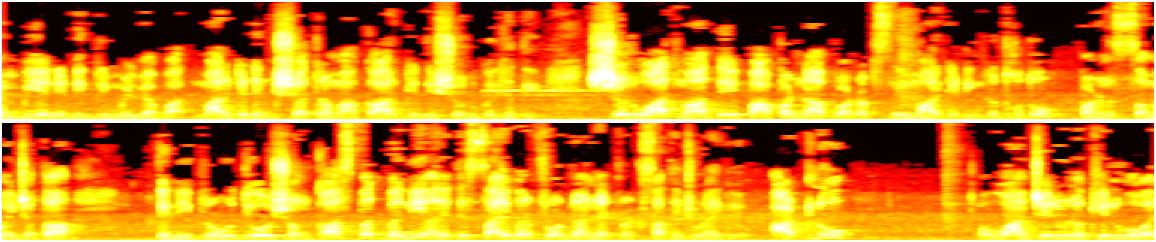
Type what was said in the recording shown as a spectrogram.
એમબીએની ડિગ્રી મેળવ્યા બાદ માર્કેટિંગ ક્ષેત્રમાં કારકિર્દી શરૂ કરી હતી. શરૂઆતમાં તે પાપડના પ્રોડક્ટ્સની માર્કેટિંગ કરતો હતો, પણ સમય જતાં તેની પ્રવૃત્તિઓ શંકાસ્પદ બની અને તે સાયબર ફ્રોડના નેટવર્ક સાથે જોડાઈ ગયો. આટલું વાંચેલું, લખેલું હોવા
